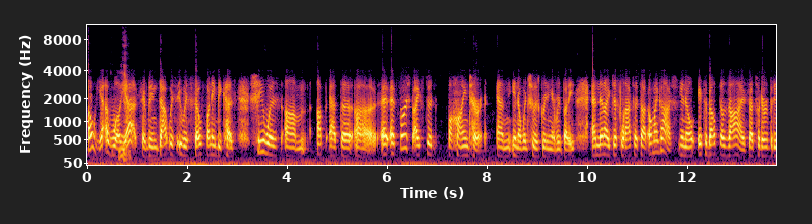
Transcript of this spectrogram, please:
Oh yeah, well Yeah. yes. I mean that was it was so funny because she was um, up at the. Uh, at, at first, I stood behind her, and you know when she was greeting everybody, and then I just laughed. I thought, oh my gosh, you know, it's about those eyes. That's what everybody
